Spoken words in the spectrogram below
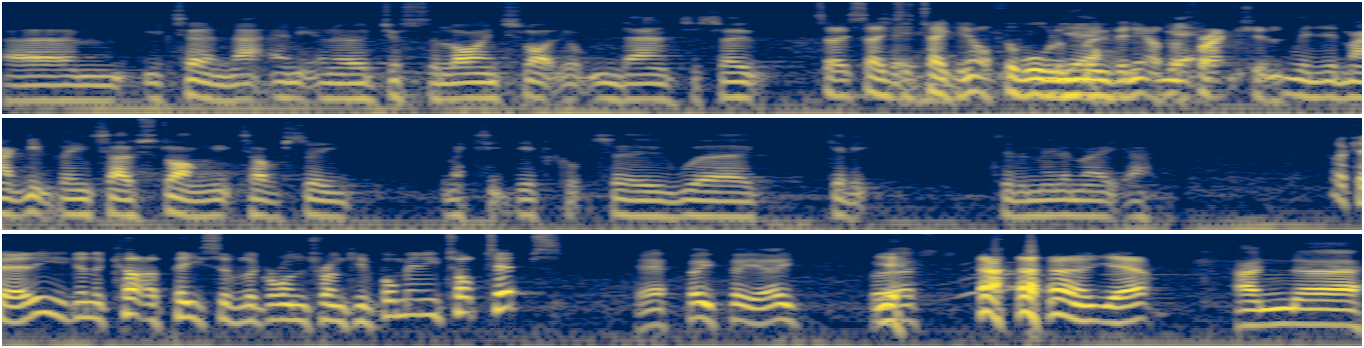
Um, you turn that and it'll adjust the line slightly up and down to suit so it saves you taking it off the wall and yeah, moving it up yeah. a fraction. With the magnet being so strong, it obviously makes it difficult to uh, get it to the millimetre. Okay, Eddie, you're going to cut a piece of Legrand trunking for me. Any top tips? Yeah, PPE first. Yeah. yeah. And uh,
